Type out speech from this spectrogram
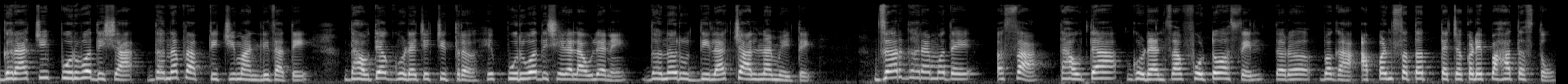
घराची पूर्व दिशा धनप्राप्तीची मानली जाते. धावत्या घोड्याचे चित्र हे पूर्व दिशेला लावल्याने धनवृद्धीला चालना मिळते. जर घरामध्ये असा धावत्या घोड्यांचा फोटो असेल तर बघा आपण सतत त्याच्याकडे पाहत असतो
